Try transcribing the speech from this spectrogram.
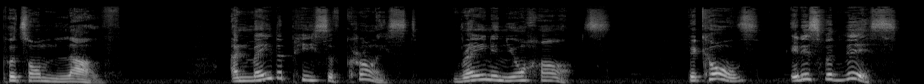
put on love. And may the peace of Christ reign in your hearts, because it is for this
